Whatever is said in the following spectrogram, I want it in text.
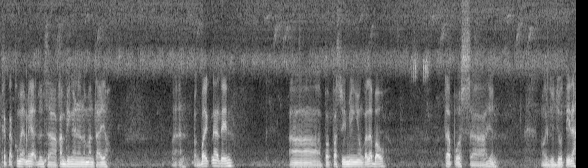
akit ako maya maya doon sa kambingan na naman tayo. Ayan. Pagbalik natin, ah, papaswimming yung kalabaw. Tapos, ah, yun, magjo-duty na.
